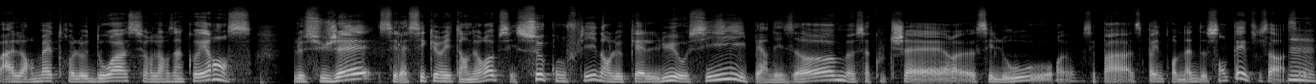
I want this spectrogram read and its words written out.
à, leur mettre le doigt sur leurs incohérences. Le sujet, c'est la sécurité en Europe, c'est ce conflit dans lequel lui aussi, il perd des hommes, ça coûte cher, c'est lourd, c'est pas, pas une promenade de santé, tout ça. Hmm.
